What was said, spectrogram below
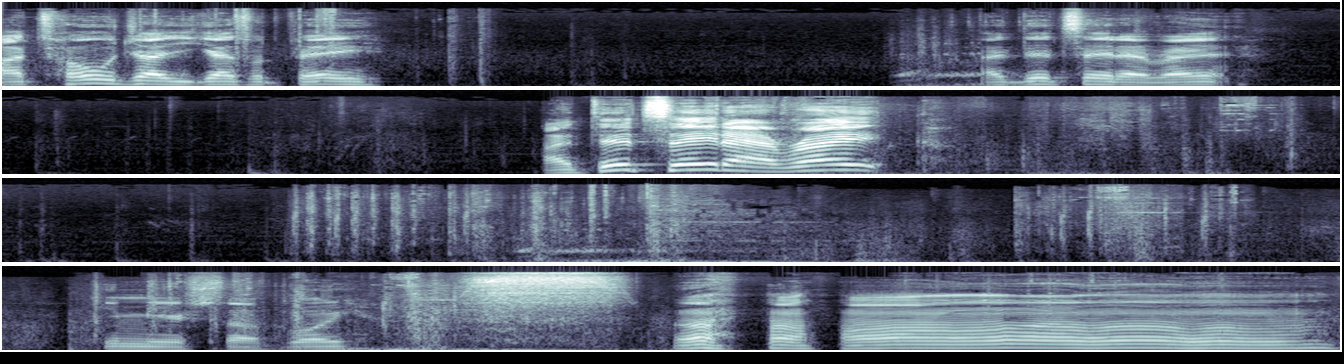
I told y'all you guys would pay. I did say that, right? I did say that, right? Give me your stuff, boy. like I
